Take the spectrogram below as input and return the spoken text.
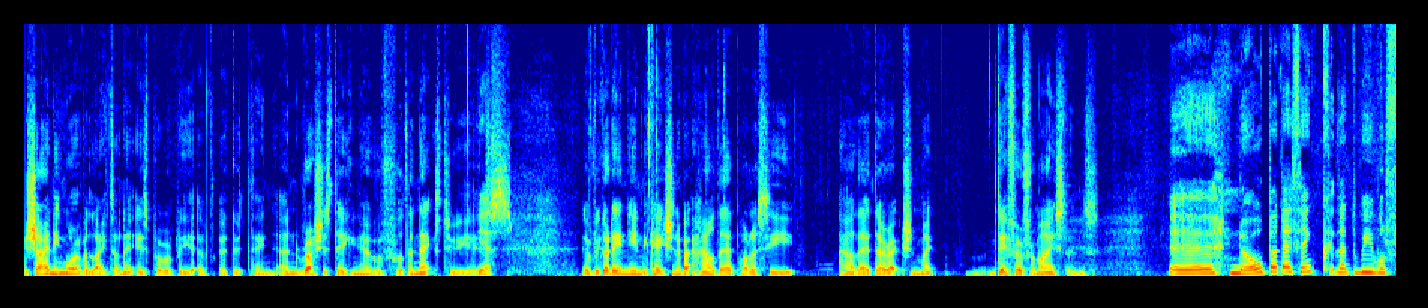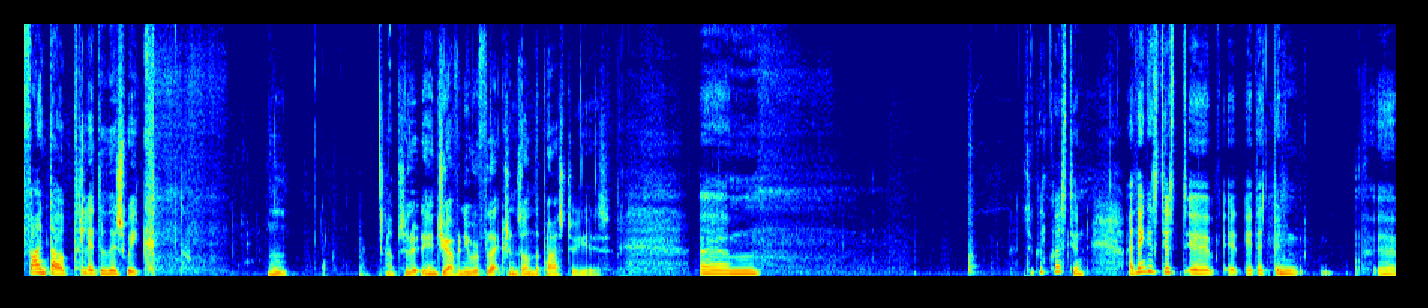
shining more of a light on it is probably a, a, good thing. And Russia's taking over for the next two years. Yes. Have we got any indication about how their policy, how their direction might differ from Iceland's? Uh, no, but I think that we will find out later this week. Mm. Absolutely. And do you have any reflections on the past two years? Um, it's a good question. I think it's just uh, it, it, has been uh,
